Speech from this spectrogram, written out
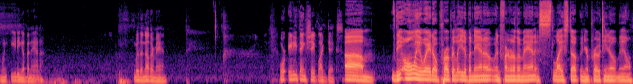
when eating a banana with another man? Or anything shaped like dicks. Um, the only way to appropriately eat a banana in front of another man is sliced up in your protein oatmeal.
